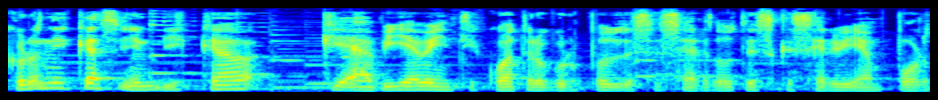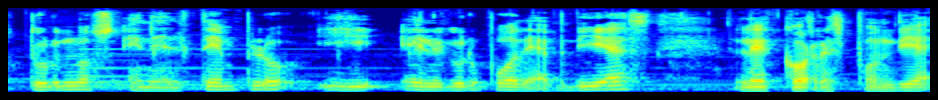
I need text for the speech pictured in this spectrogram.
Crónicas indicaba que había 24 grupos de sacerdotes que servían por turnos en el templo y el grupo de Abdías le correspondía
